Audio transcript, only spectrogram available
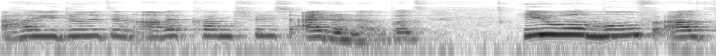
How you do it in other countries? I don't know, but he will move out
